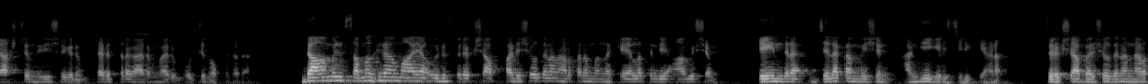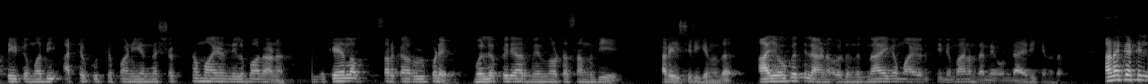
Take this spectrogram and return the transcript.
രാഷ്ട്രീയ നിരീക്ഷകരും ചരിത്രകാരന്മാരും ഉറ്റുനോക്കുന്നത്. ഡാമിൽ സമഗ്രമായ ഒരു സുരക്ഷാ പരിശോധന നടത്തണമെന്ന കേരളത്തിന്റെ ആവശ്യം കേന്ദ്ര ജല കമ്മീഷൻ അംഗീകരിച്ചിരിക്കുകയാണ്. സുരക്ഷാ പരിശോധന നടത്തിയിട്ട് മതി അറ്റകുറ്റപ്പണി എന്ന ശക്തമായ നിലപാടാണ് കേരള സർക്കാർ ഉൾപ്പെടെ മുല്ലപ്പെരിയാർ മേൽനോട്ട സമിതിയെ അറിയിച്ചിരിക്കുന്നത്. ആ യോഗത്തിലാണ് ഒരു നിർണായകമായ ഒരു തീരുമാനം തന്നെ ഉണ്ടായിരിക്കുന്നത്. അണക്കെട്ടിൽ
